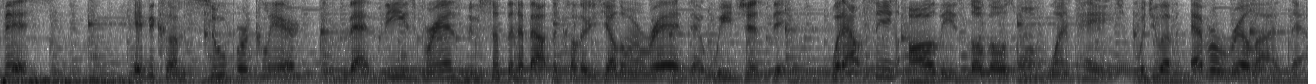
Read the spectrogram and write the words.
this, it becomes super clear that these brands knew something about the colors yellow and red that we just didn't. Without seeing all these logos on one page, would you have ever realized that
